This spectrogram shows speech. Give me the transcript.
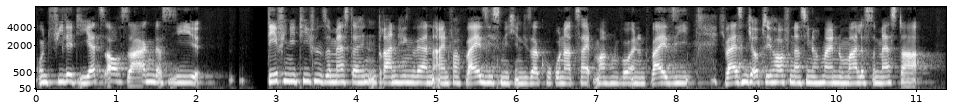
Und viele, die jetzt auch sagen, dass sie definitiv ein Semester hinten dranhängen werden, einfach weil sie es nicht in dieser Corona-Zeit machen wollen und weil sie, ich weiß nicht, ob sie hoffen, dass sie noch mal ein normales Semester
